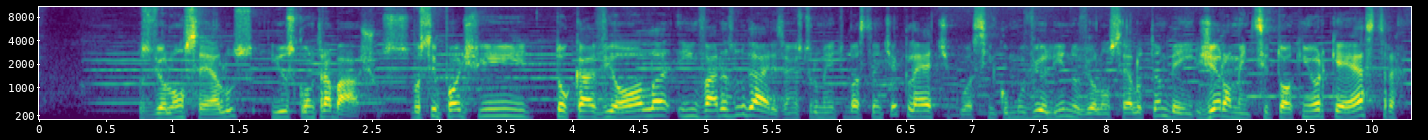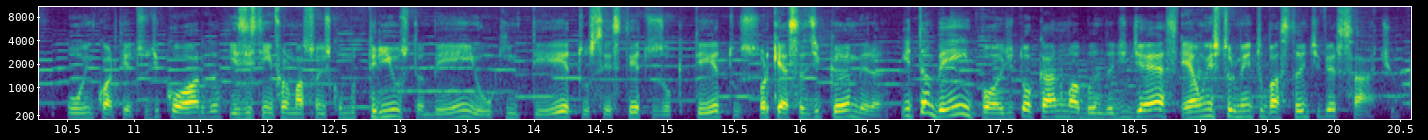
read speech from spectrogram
os violoncelos e os contrabaixos. Você pode tocar viola em vários lugares, é um instrumento bastante eclético, assim como o violino, o violoncelo também. Geralmente se toca em orquestra ou em quartetos de corda. Existem formações como trios também, ou quintetos, sextetos, octetos, orquestras de câmara. E também pode tocar numa banda de jazz. É um instrumento bastante versátil.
